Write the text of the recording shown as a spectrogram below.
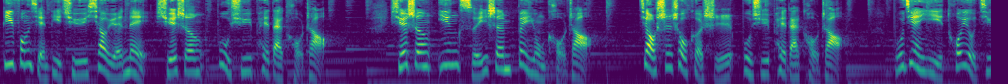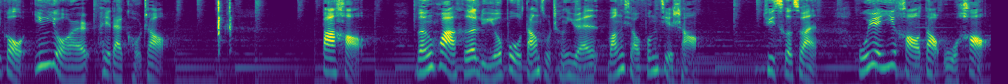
低风险地区校园内学生不需佩戴口罩，学生应随身备用口罩，教师授课时不需佩戴口罩，不建议托幼机构婴幼儿佩戴口罩。八号，文化和旅游部党组成员王晓峰介绍，据测算。五月一号到五号，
